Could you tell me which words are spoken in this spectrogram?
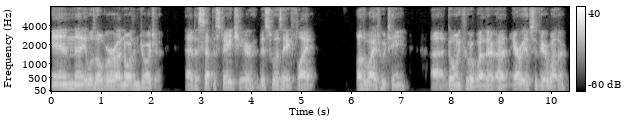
And uh, it was over uh, northern Georgia. Uh, to set the stage here, this was a flight, otherwise routine, uh, going through a weather, uh, an area of severe weather.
